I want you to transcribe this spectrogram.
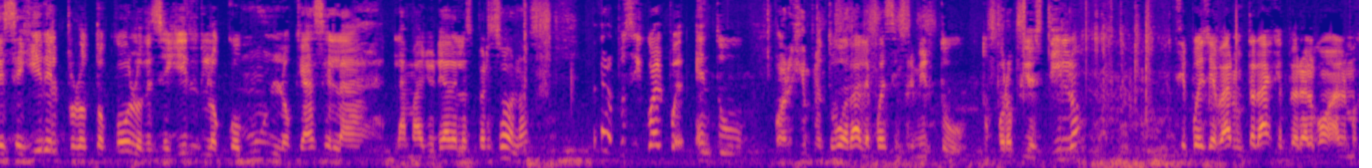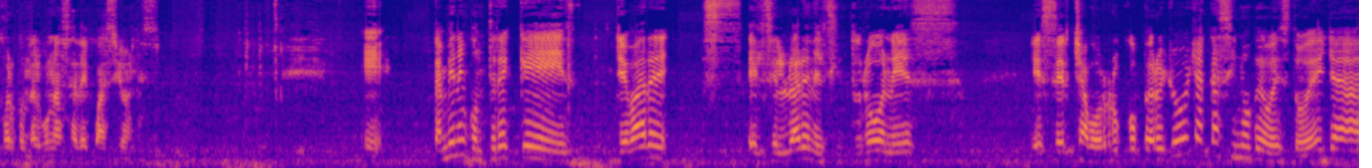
de seguir el protocolo, de seguir lo común, lo que hace la, mayoría de las personas. Pero pues igual pues, en tu, por ejemplo, en tu boda le puedes imprimir tu, propio estilo. Sí puedes llevar un traje, pero algo, a lo mejor con algunas adecuaciones. Eh, también encontré que llevar eh, el celular en el cinturón es, es ser chaborruco, pero yo ya casi no veo esto, ¿eh? ya,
